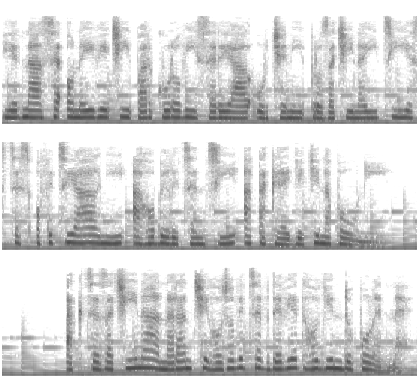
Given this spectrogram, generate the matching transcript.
Jedná se o největší parkourový seriál určený pro začínající jezdce s oficiální a hobby licencí a také děti na pouní. Akce začíná na ranči Hořovice v 9 hodin dopoledne.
